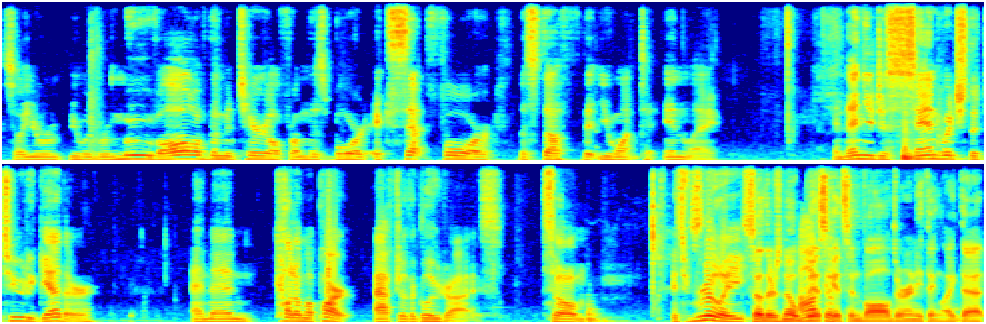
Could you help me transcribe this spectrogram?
So you you would remove all of the material from this board except for the stuff that you want to inlay. And then you just sandwich the two together and then cut them apart after the glue dries. So it's really So there's no biscuits involved or anything like that.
